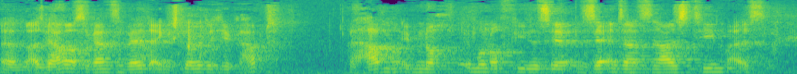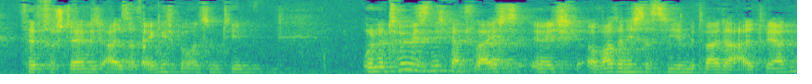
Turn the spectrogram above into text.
Ähm, also wir haben aus der ganzen Welt eigentlich Leute hier gehabt. Wir haben eben noch, immer noch viele sehr, sehr internationales Team, als selbstverständlich alles auf Englisch bei uns im Team. Und natürlich ist es nicht ganz leicht. Ich erwarte nicht, dass sie hiermit weiter alt werden.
